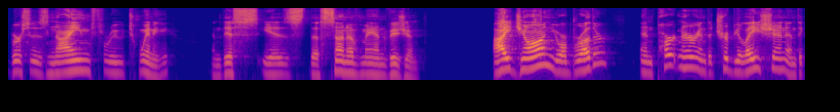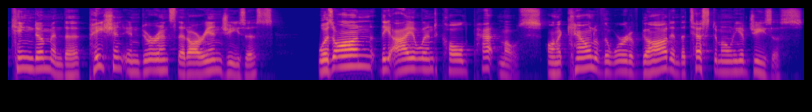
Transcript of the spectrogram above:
verses 9 through 20, and this is the Son of Man vision. I, John, your brother and partner in the tribulation and the kingdom and the patient endurance that are in Jesus, was on the island called Patmos on account of the word of God and the testimony of Jesus.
